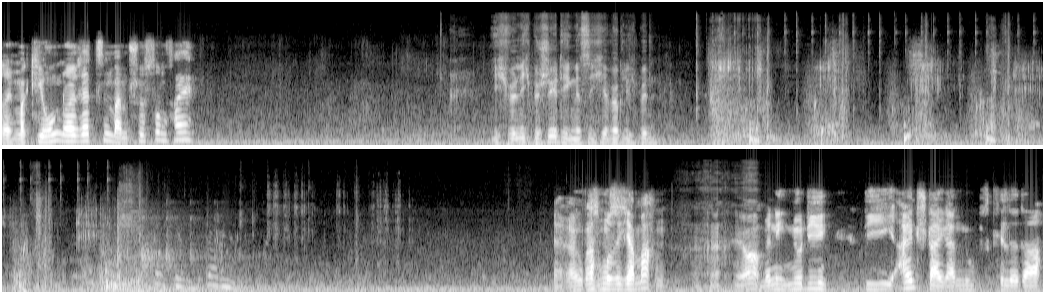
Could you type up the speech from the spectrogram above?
Soll ich Markierung neu setzen beim Schussunfall? Ich will nicht bestätigen, dass ich hier wirklich bin. Ja, irgendwas muss ich ja machen. ja, Wenn ich nur die, die Einsteiger-Noobs kille da.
